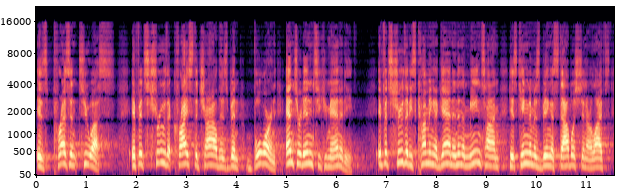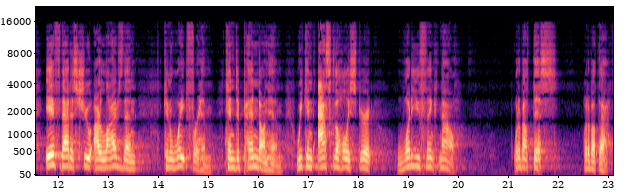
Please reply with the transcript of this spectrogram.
is present to us, if it's true that Christ the child has been born, entered into humanity, if it's true that he's coming again, and in the meantime, his kingdom is being established in our lives, if that is true, our lives then can wait for him, can depend on him. We can ask the Holy Spirit, What do you think now? What about this? What about that?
